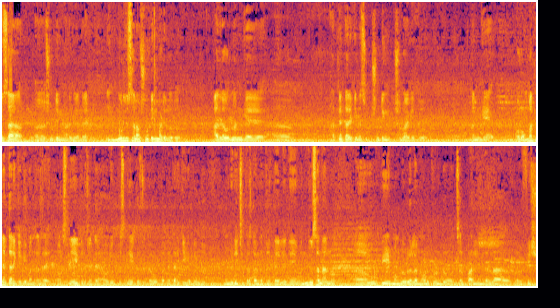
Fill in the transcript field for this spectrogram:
ದಿವಸ ಶೂಟಿಂಗ್ ಮಾಡಿದ್ವಿ. ಅಂದರೆ, ಈಗ ಮೂರು ದಿವಸ ನಾವು ಶೂಟಿಂಗ್ ಮಾಡಿರೋದು. ಆದರೆ ಅವರು ನನಗೆ ಹತ್ತನೇ ತಾರೀಕಿಂದ ಶೂಟಿಂಗ್ ಶುರುವಾಗಿದ್ದು ನನಗೆ, ಅವ್ರು ಒಂಬತ್ತನೇ ತಾರೀಕಿಗೆ ಬಂದರು. ಅಂದರೆ, ಅವ್ರ ಸ್ನೇಹಿತರ ಜೊತೆ, ಅವರು ಇಬ್ಬರು ಸ್ನೇಹಿತರ ಜೊತೆ ಒಂಬತ್ತನೇ ತಾರೀಕಿಗೆ ಬಂದು ನಮ್ಮ ಇಡೀ ಚಿತ್ರತಂಡದ ಜೊತೆ ಅಲ್ಲಿದೆ ಒಂದು ದಿವಸ ನಾನು ಉಡುಪಿ, ಮಂಗಳೂರು ಎಲ್ಲ ನೋಡಿಕೊಂಡು ಒಂದು ಸ್ವಲ್ಪ ಅಲ್ಲಿಂದೆಲ್ಲ ಫಿಶ್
